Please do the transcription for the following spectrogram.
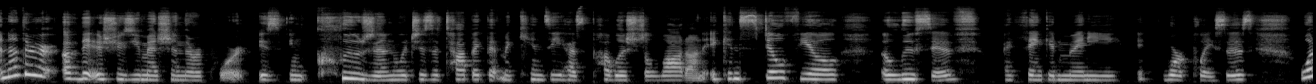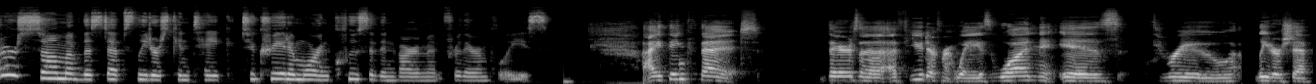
Another of the issues you mentioned in the report is inclusion, which is a topic that McKinsey has published a lot on. It can still feel elusive, I think, in many workplaces. What are some of the steps leaders can take to create a more inclusive environment for their employees? I think that there's a, a few different ways. One is through leadership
